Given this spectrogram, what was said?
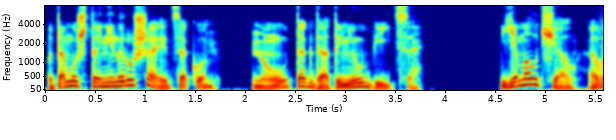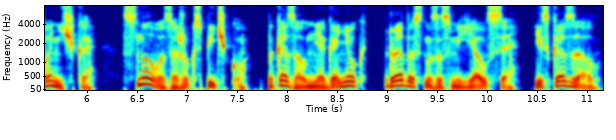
Потому что не нарушает закон. Ну, тогда ты не убийца. Я молчал, а Ванечка снова зажег спичку, показал мне огонек, радостно засмеялся и сказал:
